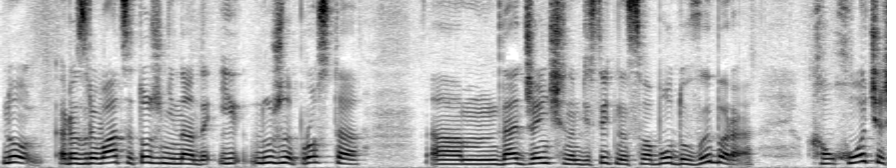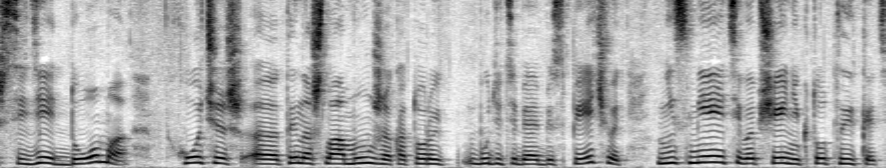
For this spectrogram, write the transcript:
Но разрываться тоже не надо. И нужно просто эм, дать женщинам действительно свободу выбора. Хочешь сидеть дома, хочешь, э, ты нашла мужа, который будет тебя обеспечивать, не смейте вообще никто тыкать.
